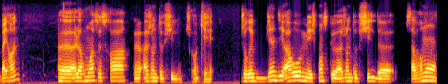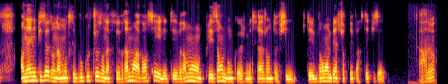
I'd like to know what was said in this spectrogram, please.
Byron Euh, alors moi, ce sera euh, Agent of Shield. je pense. Ok. J'aurais bien dit Arrow, mais je pense que Agent of Shield, euh, ça a vraiment. En un épisode, on a montré beaucoup de choses, on a fait vraiment avancer. Il était vraiment plaisant, donc euh, je mettrai Agent of Shield. J'étais vraiment bien surpris par cet épisode. Arnaud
